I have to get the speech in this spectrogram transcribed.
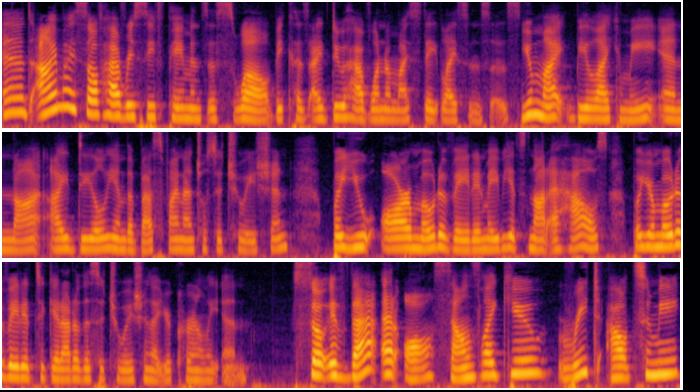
And I myself have received payments as well because I do have one of my state licenses. You might be like me and not ideally in the best financial situation, but you are motivated. Maybe it's not a house, but you're motivated to get out of the situation that you're currently in. So, if that at all sounds like you, reach out to me.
